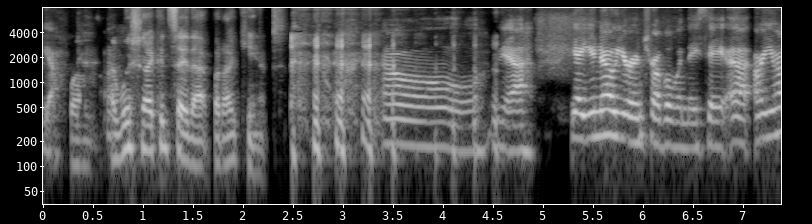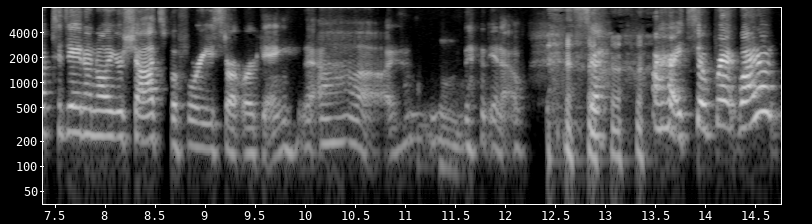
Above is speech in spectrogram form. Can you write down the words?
Yeah. Well, I wish I could say that, but I can't. oh, yeah. Yeah. You know, you're in trouble when they say, uh, Are you up to date on all your shots before you start working? Oh, you know. So, all right. So, Brett, why don't,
